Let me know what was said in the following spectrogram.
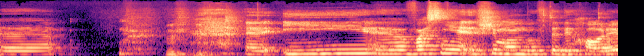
e, e, i e, właśnie Szymon był wtedy chory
